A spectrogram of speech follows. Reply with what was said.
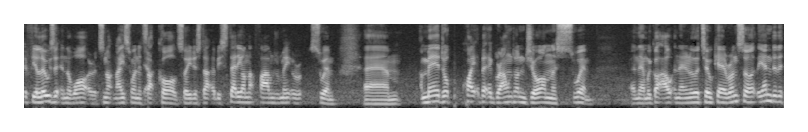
if you lose it in the water, it's not nice when it's Yeah. that cold. So you just have to be steady on that 500 meter swim. Um, I made up quite a bit of ground on Joe on the swim, and then we got out and then another 2k run. So at the end of the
